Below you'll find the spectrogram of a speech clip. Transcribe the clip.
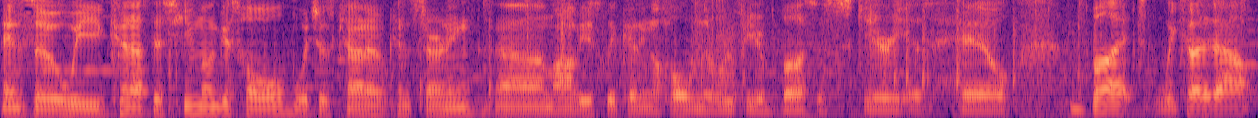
And so we cut out this humongous hole, which is kind of concerning. Um, obviously cutting a hole in the roof of your bus is scary as hell. But we cut it out,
